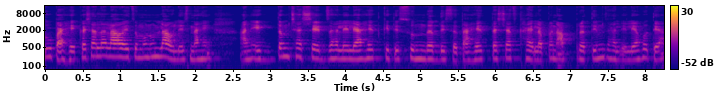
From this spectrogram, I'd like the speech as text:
तूप आहे. कशाला लावायचं म्हणून लावलेच नाही. आणि एकदम छान शेट झालेल्या आहेत किती सुंदर दिसत आहेत. तशाच खायला पण अप्रतिम झालेल्या होत्या.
